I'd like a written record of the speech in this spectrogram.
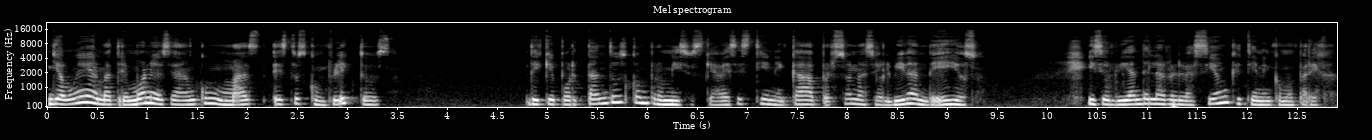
Y aún en el matrimonio se dan como más estos conflictos de que por tantos compromisos que a veces tiene cada persona se olvidan de ellos y se olvidan de la relación que tienen como pareja.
